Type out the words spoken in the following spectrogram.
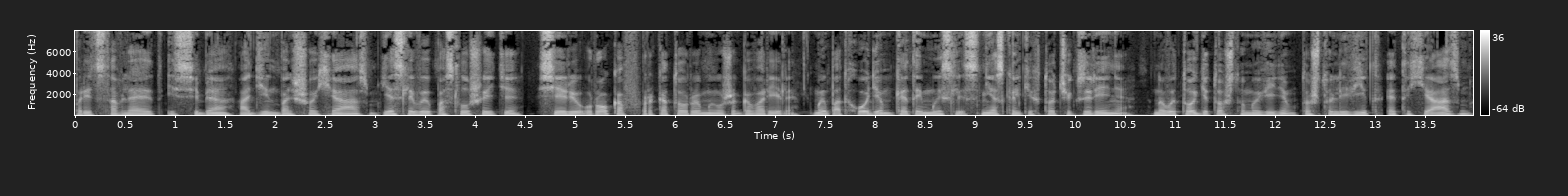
представляет из себя один большой хиазм. Если вы послушаете серию уроков, про которую мы уже говорили, мы подходим к этой мысли с нескольких точек зрения. Но в итоге то, что мы видим, то, что левит — это хиазм,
